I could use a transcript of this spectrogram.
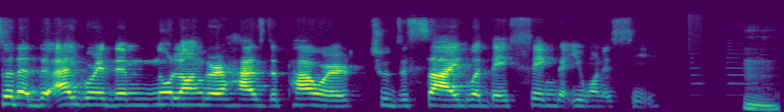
so that the algorithm no longer has the power to decide what they think that you want to see. Hmm.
